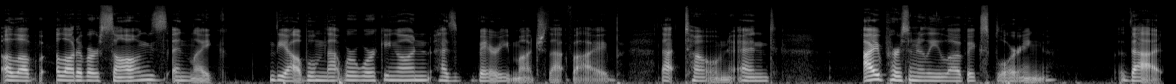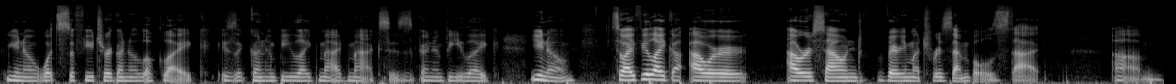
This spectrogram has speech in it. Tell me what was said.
a lot a lot of our songs and like the album that we're working on has very much that vibe, that tone and I personally love exploring that, you know, what's the future going to look like? Is it going to be like Mad Max? Is it going to be like, you know. So I feel like our our sound very much resembles that um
